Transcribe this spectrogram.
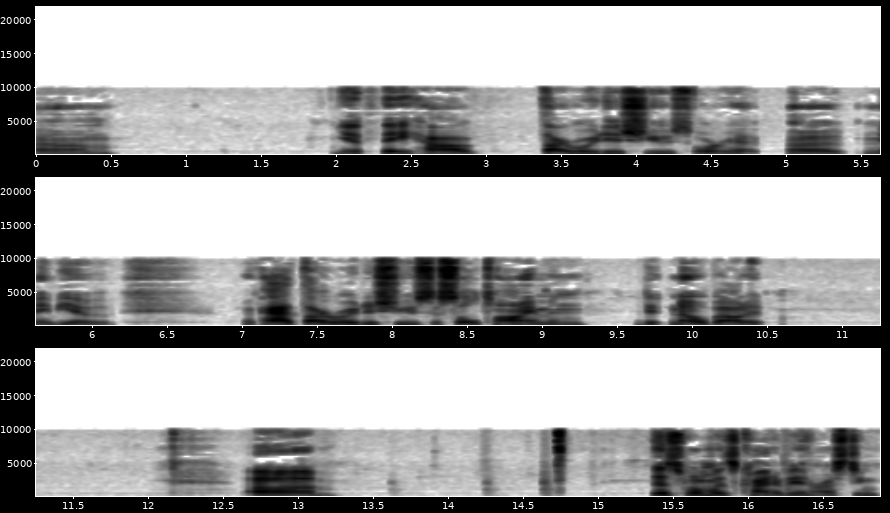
um, if they have thyroid issues or uh, maybe a, have had thyroid issues this whole time and didn't know about it. Um, this one was kind of interesting.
